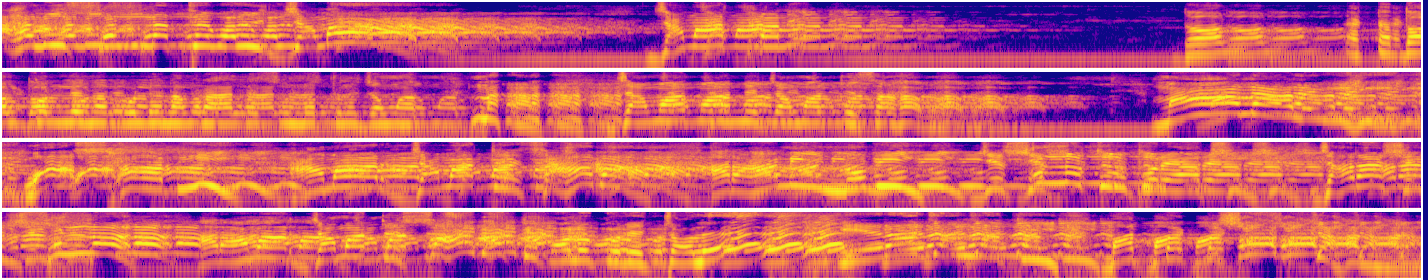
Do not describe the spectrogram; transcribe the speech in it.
আহলুস সুন্নাতি ওয়াল জামাত। জামাত মানে? দল? একটা দল করলেন আর বললেন আমরা আহলে সুন্নাতুল জামাত। না জামাত মানে জামাতে সাহাবা। মান আলাইহি ওয়া আসহাবি আমার জামাতে সাহাবা। আর আমি নবী যে সুন্নতের উপরে আছি যারা সেই সুন্নাত আর আমার জামাতে সাহাবাকে ফলো করে চলে? এরা জান্নাতি, বাদ বাকি সব জাহান্নাম।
